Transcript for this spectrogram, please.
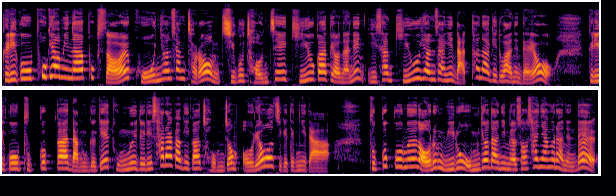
그리고 폭염이나 폭설, 고온 현상처럼 지구 전체의 기후가 변하는 이상 기후 현상이 나타나기도 하는데요. 그리고 북극과 남극의 동물들이 살아가기가 점점 어려워지게 됩니다. 북극곰은 얼음 위로 옮겨 다니면서 사냥을 하는데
